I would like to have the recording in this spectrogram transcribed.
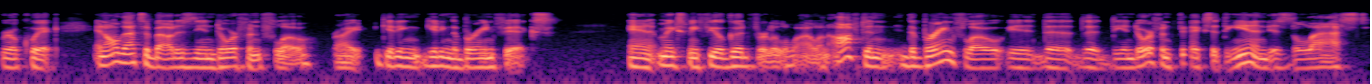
real quick, and all that's about is the endorphin flow, right? Getting getting the brain fix and it makes me feel good for a little while. And often the brain flow, is, the the the endorphin fix at the end is the last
